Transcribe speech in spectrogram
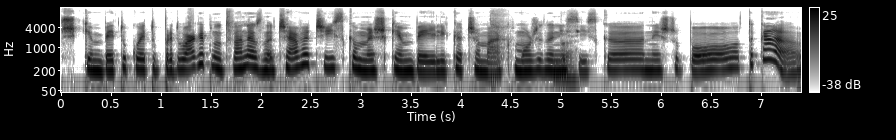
шкембето, което предлагат, но това не означава, че искаме шкембе или качамак. Може да ни да. се иска нещо по-така,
